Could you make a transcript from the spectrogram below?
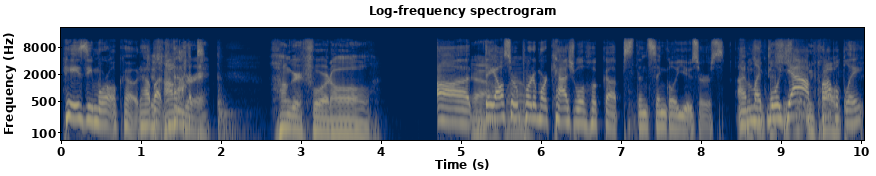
hazy moral code how about hungry, that hungry for it all. uh, Yeah, they also wow. reported more casual hookups than single users i'm like This well yeah we call- probably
